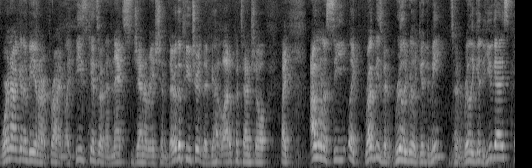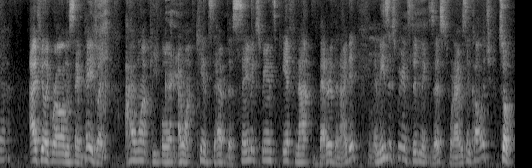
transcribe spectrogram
We're not going to be in our prime. Like, these kids are the next generation. They're the future. They've got a lot of potential. Like, I want to see, like, rugby's been really, really good to me. It's been really good to you guys. Yeah. I feel like we're all on the same page. Like, I want people, I want kids to have the same experience, if not better than I did. And these experiences didn't exist when I was in college. So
